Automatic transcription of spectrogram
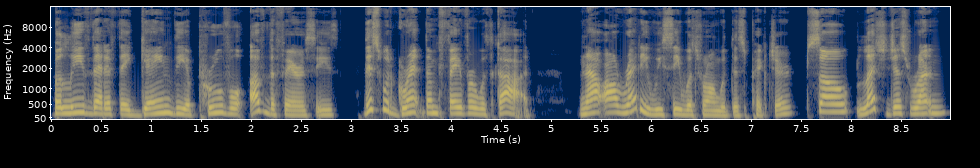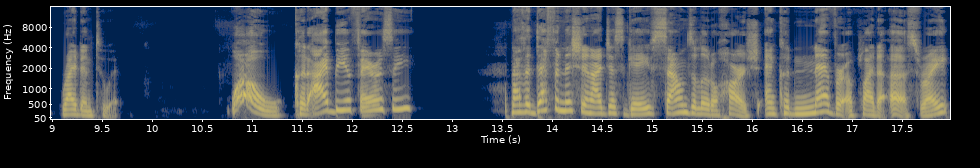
believed that if they gained the approval of the Pharisees, this would grant them favor with God. Now already we see what's wrong with this picture, so let's just run right into it. Whoa, could I be a Pharisee? Now the definition I just gave sounds a little harsh and could never apply to us, right?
